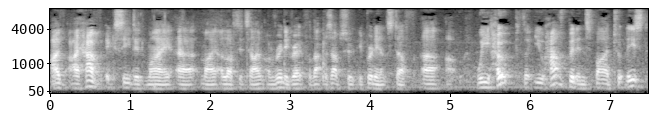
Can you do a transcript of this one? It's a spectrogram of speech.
I've, I have exceeded my uh, my allotted time. I'm really grateful. That was absolutely brilliant stuff. Uh, we hope that you have been inspired to at least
